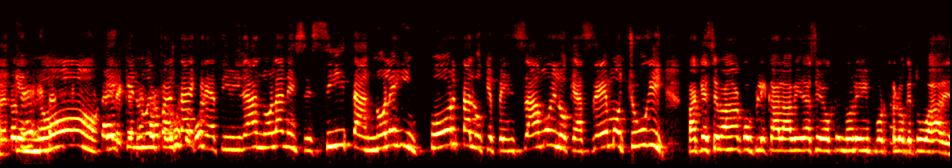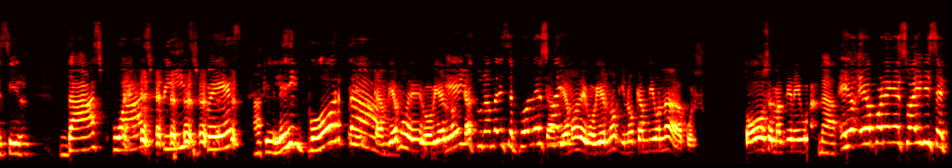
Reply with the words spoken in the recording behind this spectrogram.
es que no, es que no es falta de creatividad, no la necesitan, no les importa lo que pensamos y lo que hacemos, Chugui, ¿para qué se van a complicar la vida si no les importa lo que tú vas a decir? Das, fuas, pis, pes, ¿qué les importa? cambiamos de gobierno. Ellos, tú nada más dices, ponle eso Cambiamos de gobierno y no cambió nada, pues. Todo se mantiene igual. Ellos, ellos ponen eso ahí y dicen,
